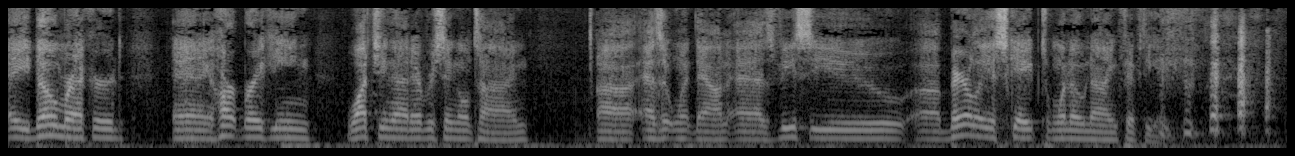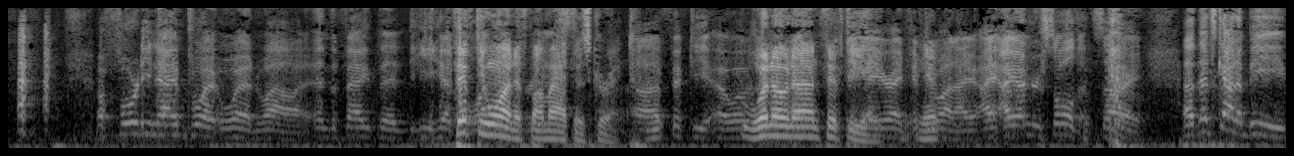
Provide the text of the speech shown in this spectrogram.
a dome record, and a heartbreaking watching that every single time. Uh, as it went down, as VCU uh, barely escaped 109.58. A 49 point win. Wow. And the fact that he hit 51 if my math is correct. Uh, 50, uh, 109, it? 58. Yeah, you're right, 51. Yep. I, I, undersold it. Sorry. Uh, that's got to be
